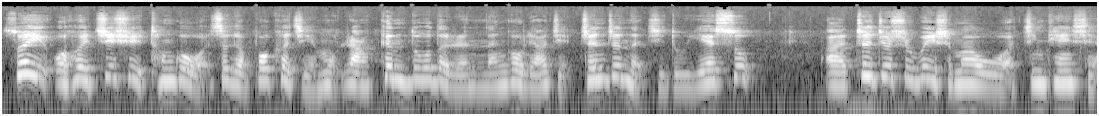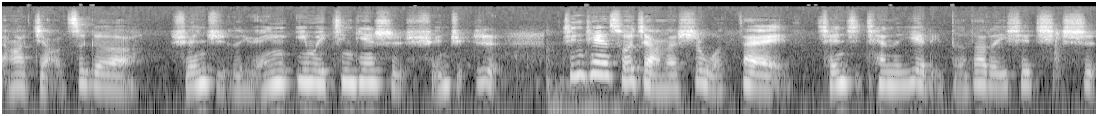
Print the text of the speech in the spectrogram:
所以我会继续通过我这个播客节目，让更多的人能够了解真正的基督耶稣。啊，这就是为什么我今天想要讲这个选举的原因，因为今天是选举日。今天所讲的是我在。前几天的夜里得到的一些启示，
